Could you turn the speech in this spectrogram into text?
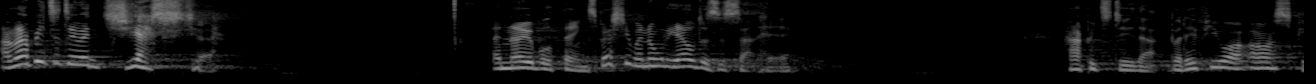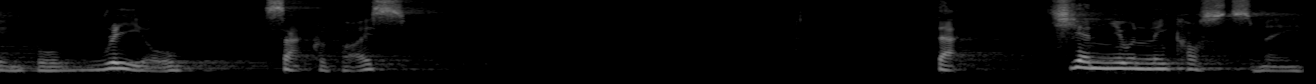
I'm happy to do a gesture. A noble thing, especially when all the elders are sat here. Happy to do that. But if you are asking for real sacrifice, that genuinely costs me,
